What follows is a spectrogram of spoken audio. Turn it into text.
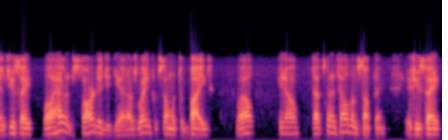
And if you say, well, I haven't started it yet, I was waiting for someone to bite, well, you know, that's going to tell them something. If you say,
